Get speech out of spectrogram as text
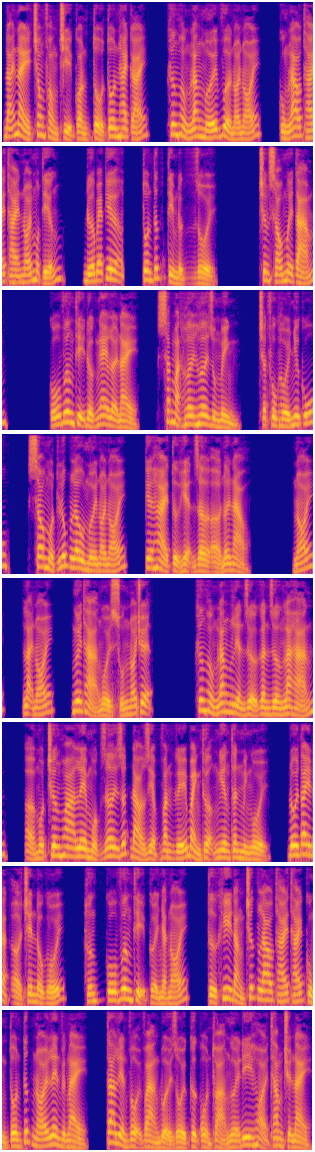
Đãi này trong phòng chỉ còn tổ tôn hai cái, Khương Hồng Lăng mới vừa nói nói, cùng Lao Thái Thái nói một tiếng, đứa bé kia, tôn tức tìm được rồi. Chương 68 Cố Vương Thị được nghe lời này, sắc mặt hơi hơi dùng mình, chợt phục hồi như cũ, sau một lúc lâu mới nói nói, kia hải tử hiện giờ ở nơi nào. Nói, lại nói, ngươi thả ngồi xuống nói chuyện. Khương Hồng Lăng liền dựa gần giường La Hán, ở một trương hoa lê mục rơi rất đào diệp văn ghế bành thượng nghiêng thân mình ngồi, đôi tay đặt ở trên đầu gối, hướng cô Vương Thị cười nhạt nói, từ khi đằng trước lao thái thái cùng tôn tức nói lên việc này, ta liền vội vàng đuổi rồi cực ổn thỏa người đi hỏi thăm chuyện này.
